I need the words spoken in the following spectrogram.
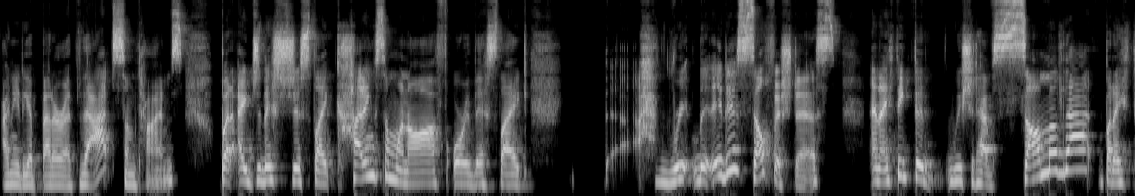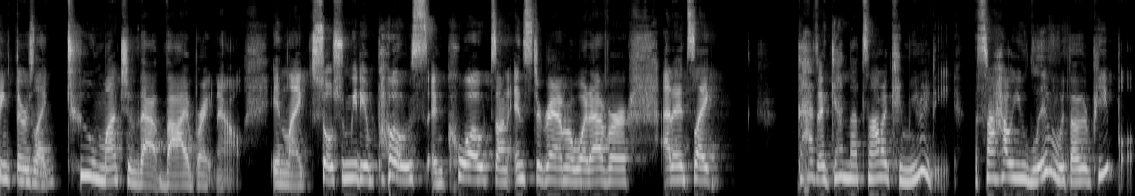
I need to get better at that sometimes. But I, this just like cutting someone off or this like, it is selfishness. And I think that we should have some of that, but I think there's like mm-hmm. too much of that vibe right now in like social media posts and quotes on Instagram or whatever. And it's like, that again, that's not a community. That's not how you live with other people.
